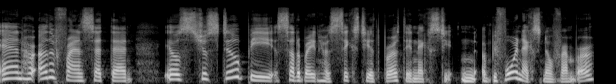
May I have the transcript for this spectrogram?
And her other friends said that it'll she'll still be celebrating her 60th birthday next year, before next November.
